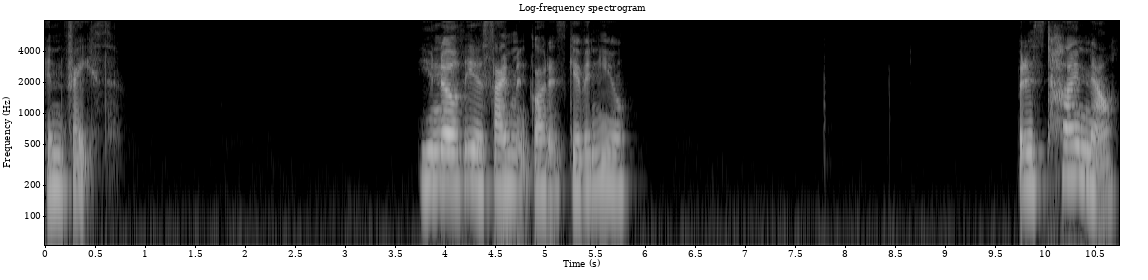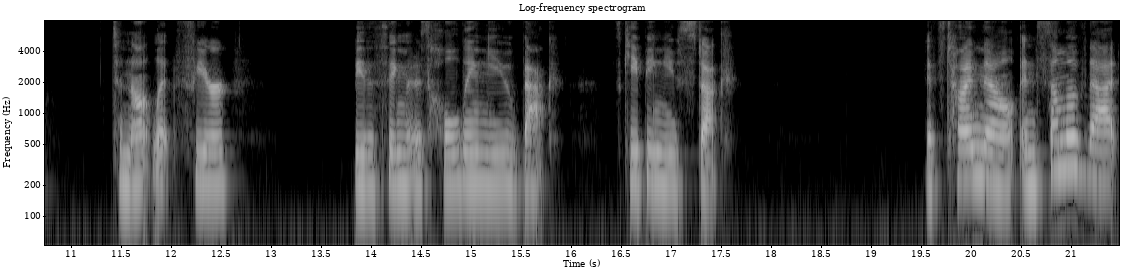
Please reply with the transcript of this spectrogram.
in faith. You know the assignment God has given you. But it's time now to not let fear be the thing that is holding you back. It's keeping you stuck. It's time now. And some of that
